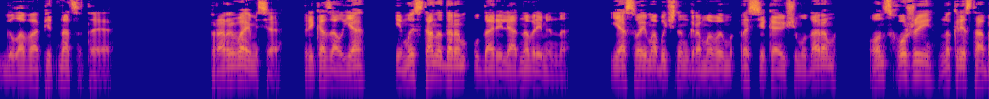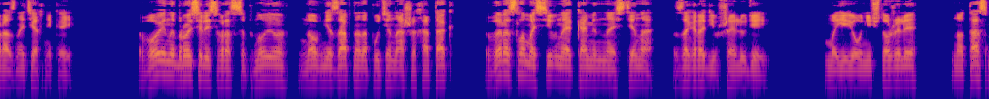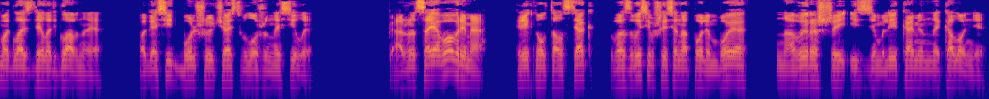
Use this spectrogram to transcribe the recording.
Глава пятнадцатая «Прорываемся», — приказал я, и мы с Танадором ударили одновременно. Я своим обычным громовым рассекающим ударом, он схожий, но крестообразной техникой. Воины бросились в рассыпную, но внезапно на пути наших атак выросла массивная каменная стена, загородившая людей. Мы ее уничтожили, но та смогла сделать главное — погасить большую часть вложенной силы. «Кажется, я вовремя!» — крикнул толстяк, возвысившийся над полем боя на выросшей из земли каменной колонне.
